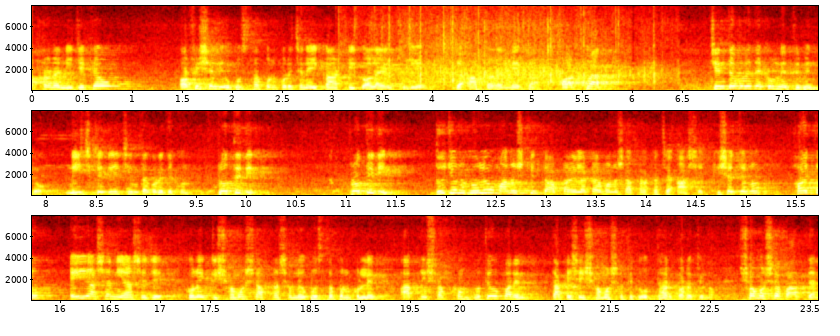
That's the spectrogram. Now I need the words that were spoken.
আপনারা নিজেকেও অফিসিয়ালি উপস্থাপন করেছেন এই কার্ডটি গলায় ঝুলিয়ে যে আপনারা নেতা। অর্থাৎ চিন্তা করে দেখুন নেতৃবৃন্দ। নিজকে দিয়ে চিন্তা করে দেখুন। প্রতিদিন প্রতিদিন দুজন হলেও মানুষ কিন্তু আপনার এলাকার মানুষ আপনার কাছে আসে। কিসের জন্য? হয়তো এই আশা নিয়ে আসে যে কোনো একটি সমস্যা আপনার সামনে উপস্থাপন করলে আপনি সক্ষম হতেও পারেন তাকে সেই সমস্যা থেকে উদ্ধার করার জন্য। সমস্যা বাদ দেন।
